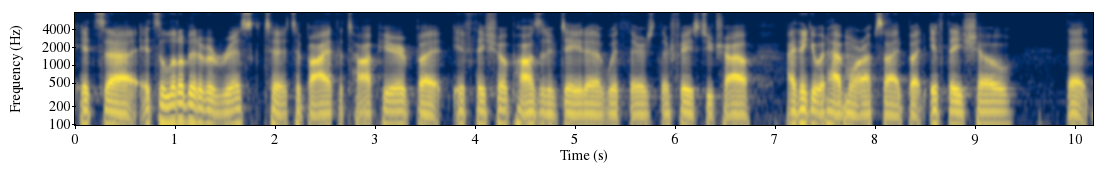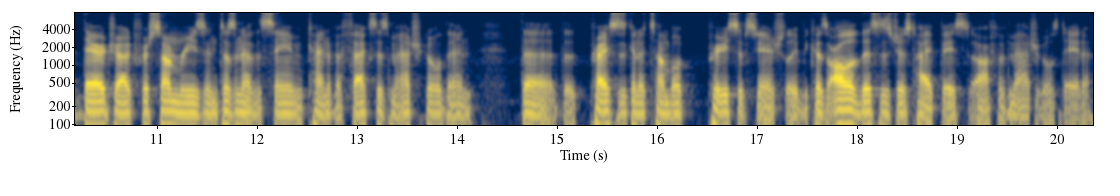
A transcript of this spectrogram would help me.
it's uh it's a little bit of a risk to to buy at the top here, but if they show positive data with their their phase two trial, I think it would have more upside. But if they show that their drug for some reason doesn't have the same kind of effects as Madrigal, then the the price is going to tumble pretty substantially because all of this is just hype based off of Madrigal's data.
